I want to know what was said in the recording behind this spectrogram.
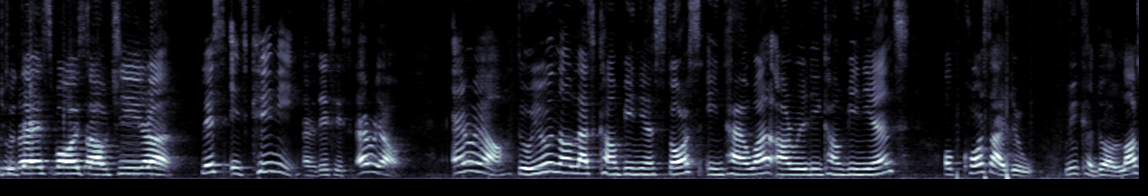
today's Voice of Children. This is Kimi. And this is Ariel. Ariel, do you know that convenience stores in Taiwan are really convenient? Of course I do. We can do a lot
